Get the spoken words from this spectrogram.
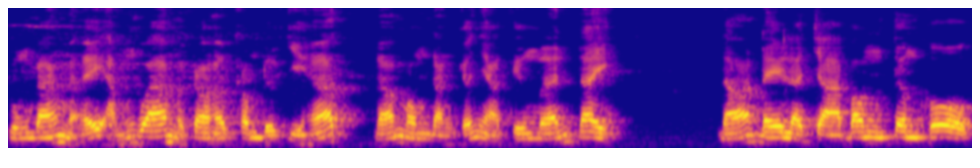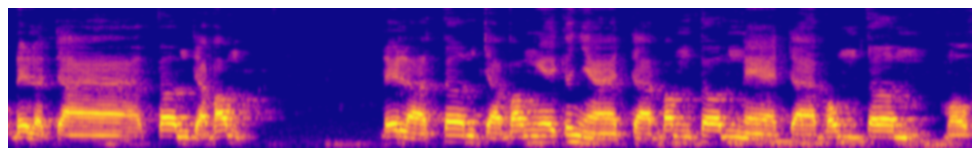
buôn bán mà ế ẩm quá mà không không được gì hết. Đó mong rằng cả nhà thương mến. Đây đó đây là trà bông tôm khô đây là trà tôm trà bông. Đây là tôm trà bông nghe cả nhà trà bông tôm nè trà bông tôm. Một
